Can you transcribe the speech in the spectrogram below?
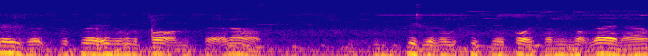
These is on the bottom setting up. Jiggling all the fish nearby, so I'm not there now.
